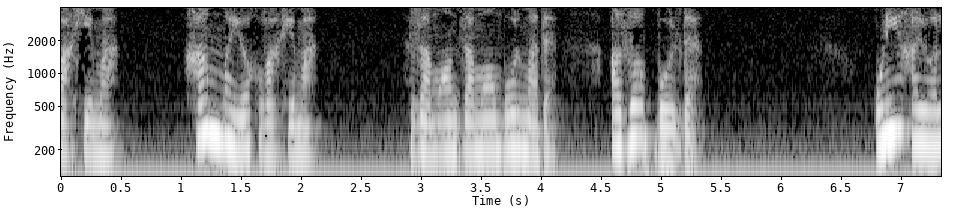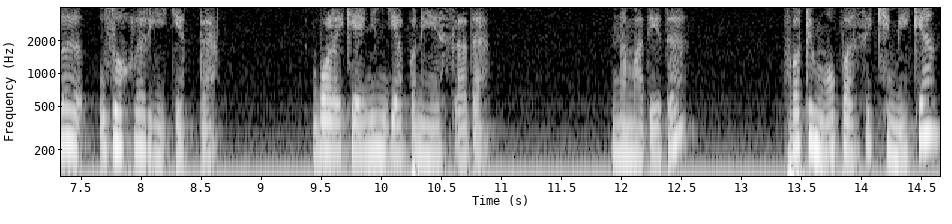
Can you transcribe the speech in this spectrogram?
Vahima hamma yoq vahima. Zamon zamon bo'lmadi azob bo'ldi. Uning xayoli uzoqlarga ketdi. Bolakayning gapini esladi. Nima dedi? Fotima opasi kim ekan?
